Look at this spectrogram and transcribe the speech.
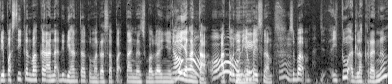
Dia pastikan bahkan anak dia dihantar ke madrasah part time dan sebagainya. Dia Oh, yang hantar. Oh, atuk nenek okey. yang bukan Islam. Sebab itu adalah kerana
